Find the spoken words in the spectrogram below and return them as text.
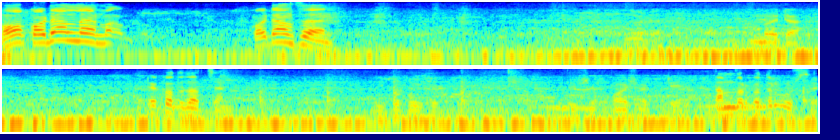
মামা কয়টা আনলেন? কয়টা আনছেন? নয়টা। এটা কত যাচ্ছেন? দুশো পঁয়ষট্টি। দুশো পঁয়ষট্টি। দাম দর কত করছে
